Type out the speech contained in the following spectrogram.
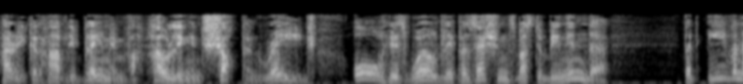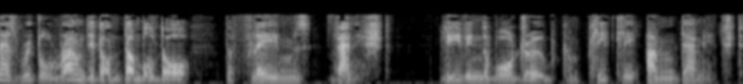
Harry could hardly blame him for howling in shock and rage. All his worldly possessions must have been in there. But even as Riddle rounded on Dumbledore, the flames vanished, leaving the wardrobe completely undamaged.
